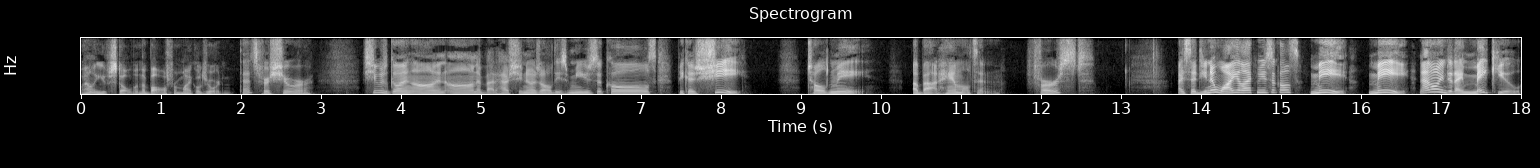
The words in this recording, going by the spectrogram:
well, you've stolen the ball from Michael Jordan. That's for sure. She was going on and on about how she knows all these musicals because she told me about Hamilton first. I said, You know why you like musicals? Me, me. Not only did I make you,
